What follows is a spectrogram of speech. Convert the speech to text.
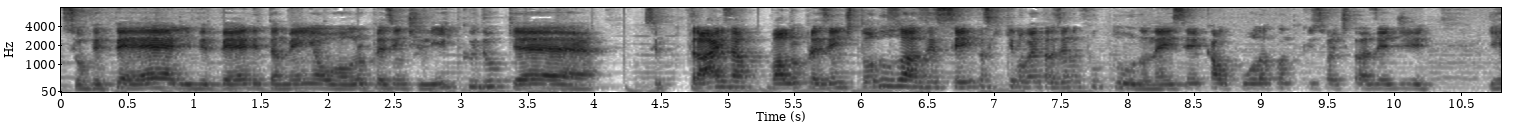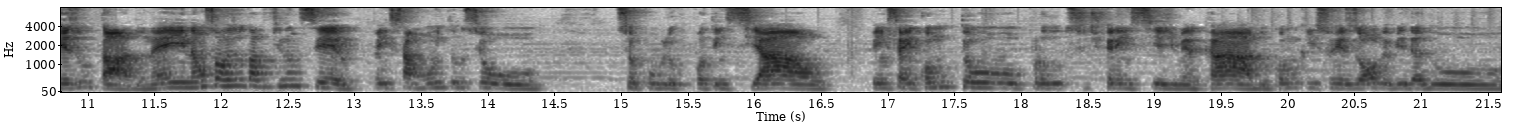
seu VPL, VPL também é o valor presente líquido, que é você traz a valor presente todas as receitas que aquilo vai trazer no futuro, né? E você calcula quanto que isso vai te trazer de, de resultado, né? E não só o resultado financeiro, pensar muito no seu, seu público potencial, pensar em como o teu produto se diferencia de mercado, como que isso resolve a vida do,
